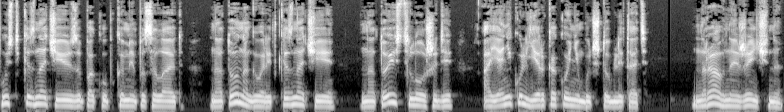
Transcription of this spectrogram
Пусть казначею за покупками посылают. На то она говорит казначея, на то есть лошади, а я не кульер какой-нибудь, чтоб летать. Нравная женщина.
